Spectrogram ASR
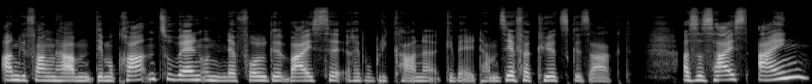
angefangen haben, Demokraten zu wählen und in der Folge weiße Republikaner gewählt haben, sehr verkürzt gesagt. Also das heißt, ein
